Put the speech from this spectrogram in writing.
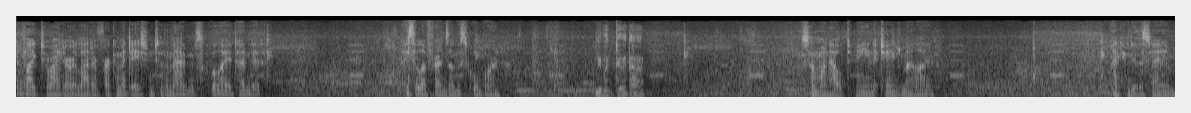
I'd like to write her a letter of recommendation to the magnet school I attended. I still have friends on the school board. You would do that? Someone helped me and it changed my life. I can do the same.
